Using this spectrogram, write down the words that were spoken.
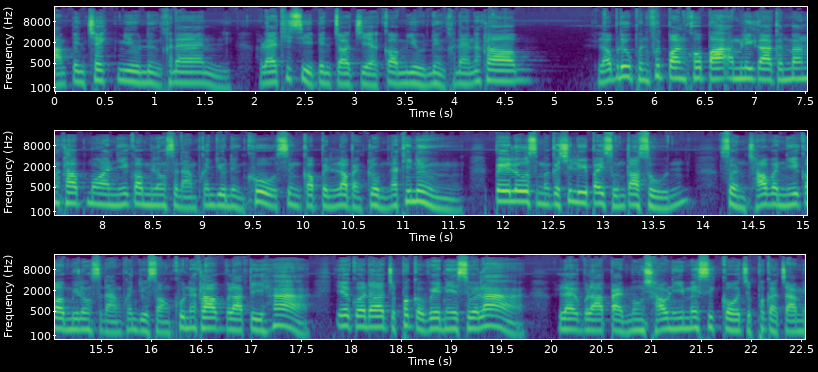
3 เป็นเช็กมีอยู่1คะแนน และที่ 4 เป็นจอร์เจียก็มีอยู่1คะแนนนะครับเราไปดูผลฟุตบอลโคปาอเมริกากันบ้างนะครับเมื่อวานนี้ก็มีลงสนามกันอยู่ 1 คู่ ซึ่งก็เป็นรอบแบ่งกลุ่มนัดที่ 1 เปรูเสมอกับชิลีไป0ต่อ0ส่วนเช้าวันนี้ก็มีลงสนามกันอยู่ 2 คู่นะครับ เวลาตี5เอกวาดอร์จะพบกับเวเนซุเอลา และเวลา8โมงเช้านี้เม็กซิโกจะพบกับจาเม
